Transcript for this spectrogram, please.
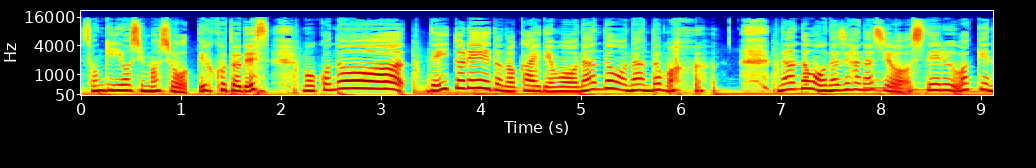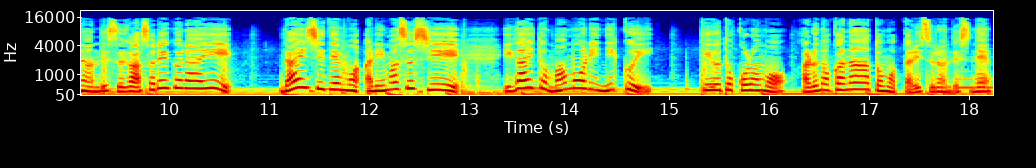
損切りをしましょうっていうことです。もうこのデイトレードの回でも何度も何度も何度も同じ話をしているわけなんですが、それぐらい大事でもありますし、意外と守りにくいっていうところもあるのかなと思ったりするんですね。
